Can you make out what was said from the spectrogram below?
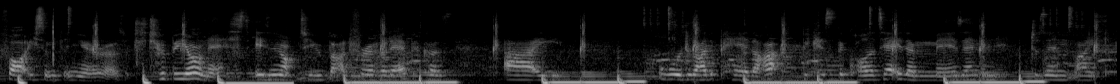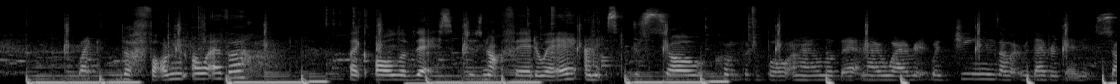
40 something euros, which to be honest is not too bad for a hoodie because rather pay that because the quality is amazing and it doesn't like like the font or whatever like all of this does not fade away and it's just so comfortable and I love it and I wear it with jeans, I wear it with everything, it's so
